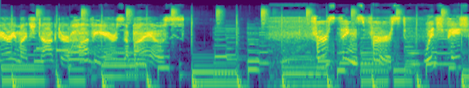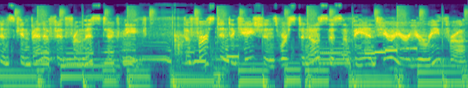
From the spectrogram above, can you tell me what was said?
very much Dr. Javier Zabayos. First things first, which patients can benefit from this technique? The first indications were stenosis of the anterior urethra.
